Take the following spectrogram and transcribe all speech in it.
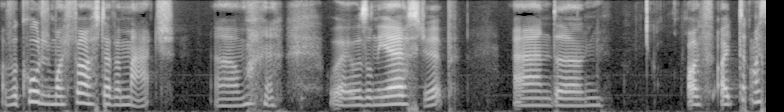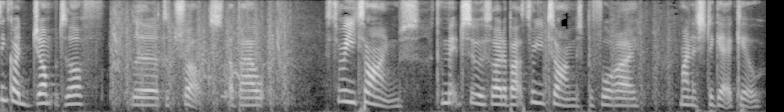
I've recorded my first ever match, um, where it was on the airstrip, and um, I, I, I think I jumped off the, the trucks about three times, committed suicide about three times before I managed to get a kill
